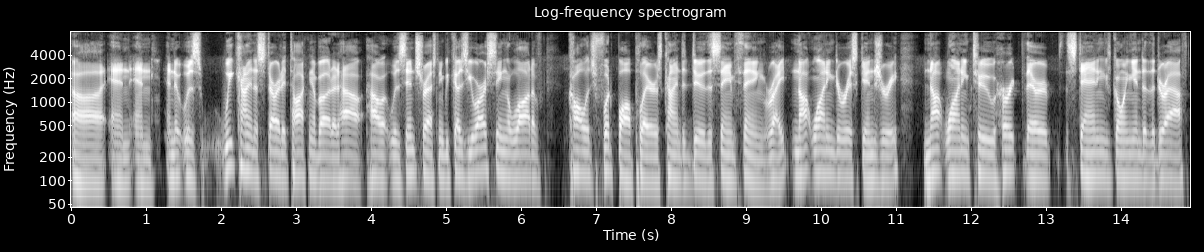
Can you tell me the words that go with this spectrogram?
Uh, and and and it was we kind of started talking about it how how it was interesting because you are seeing a lot of college football players kind of do the same thing, right? Not wanting to risk injury, not wanting to hurt their standings going into the draft.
